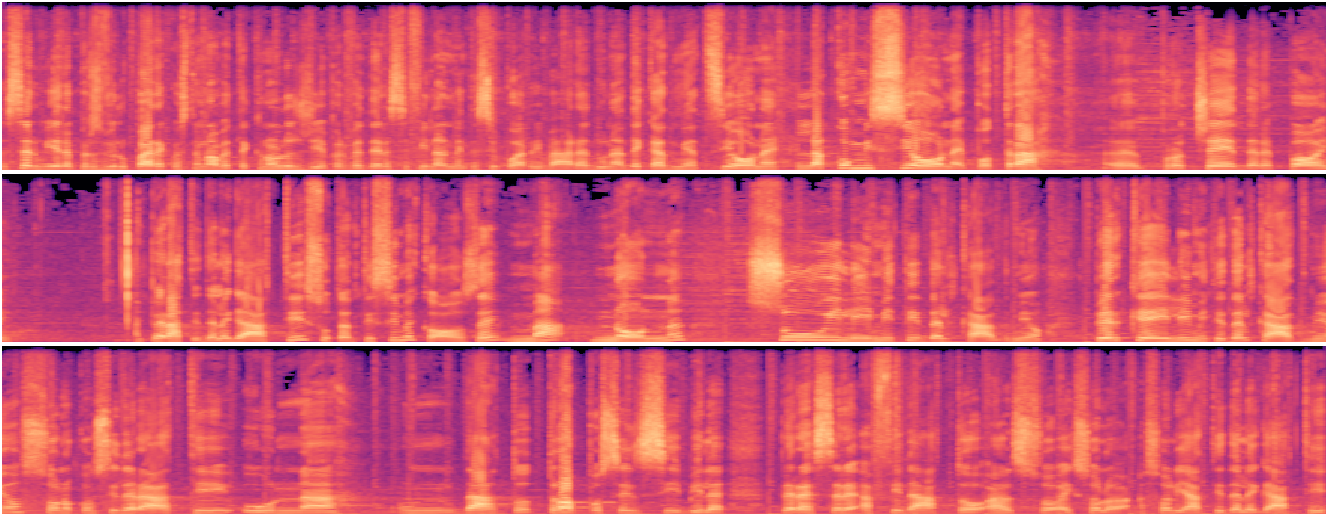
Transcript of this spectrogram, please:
servire per sviluppare queste nuove tecnologie per vedere se finalmente si può arrivare ad una decadmiazione. La Commissione potrà eh, procedere poi per atti delegati su tantissime cose, ma non sui limiti del cadmio, perché i limiti del cadmio sono considerati un, un dato troppo sensibile per essere affidato so, ai solo, soli atti delegati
